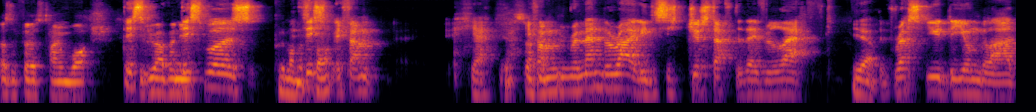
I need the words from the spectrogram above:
as a first time watch. This Did you have any? this was put him on the this spot. if I'm yeah yes, if I remember rightly, this is just after they've left. Yeah, They've rescued the young lad,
